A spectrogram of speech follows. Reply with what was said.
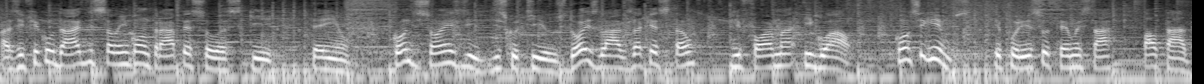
As dificuldades são encontrar pessoas que tenham condições de discutir os dois lados da questão de forma igual. Conseguimos e por isso o tema está pautado.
